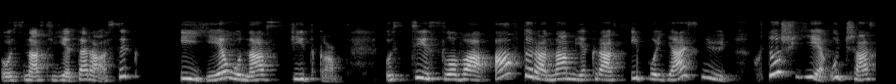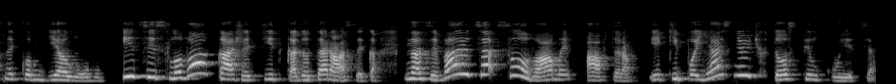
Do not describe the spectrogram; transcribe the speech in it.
Ось у нас є Тарасик і є у нас тітка. Ось ці слова автора нам якраз і пояснюють, хто ж є учасником діалогу. І ці слова, каже тітка до Тарасика, називаються словами автора, які пояснюють, хто спілкується.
